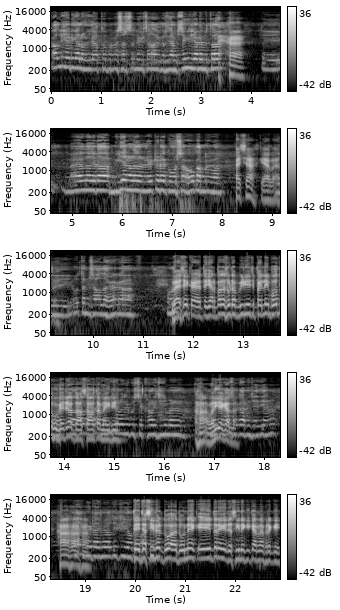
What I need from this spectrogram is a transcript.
ਕੱਲ ਹੀ ਸਾਡੀ ਗੱਲ ਹੋਈ ਆ ਉੱਥੋਂ ਪ੍ਰੋਫੈਸਰ ਨੇ ਸਾਡਾ ਗੁਰਜੰਟ ਸਿੰਘ ਜੀ ਸਾਡੇ ਮਿੱਤਰ। ਹਾਂ। ਤੇ ਮੈਂ ਉਹਦਾ ਜਿਹੜਾ ਮੀਡੀਆ ਨਾਲ ਰਿਲੇਟਡ ਕੋਰਸ ਆ ਉਹ ਕਰਨਾਗਾ ਅੱਛਾ ਕੀ ਬਾਤ ਹੈ। ਤੇ ਉਹ 3 ਸਾਲ ਦਾ ਹੈਗਾ। ਹੁਣ ਵੈਸੇ ਕ- ਤਜਰਬਾ ਤਾਂ ਤੁਹਾਡਾ ਵੀਡੀਓ 'ਚ ਪਹਿਲਾਂ ਹੀ ਬਹੁਤ ਹੋ ਗਿਆ ਜਿਹੜਾ 10 ਸਾਲ ਤਾਂ ਮੈਗਜ਼ੀਨ ਚਲੋ ਜੇ ਕੋਈ ਸਿੱਖਣ ਵਾਲੀ ਚੀਜ਼ ਮਿਲ ਹਾਂ ਵਧੀਆ ਗੱਲ ਹਾਸਲ ਹੈ। ਕਰਨੀ ਚਾਹੀਦੀ ਹੈ ਨਾ। ਹਾਂ ਬੇਟਾ ਮੈਂ ਉਹਦੀ ਚੀਜ਼ ਉਹ ਤੇ ਜੱਸੀ ਫਿਰ ਦੋ- ਦੋਨੇ ਇਹ ਇਧਰ ਜੱਸੀ ਨੇ ਕੀ ਕਰਨਾ ਫਿਰ ਅੱਗੇ?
